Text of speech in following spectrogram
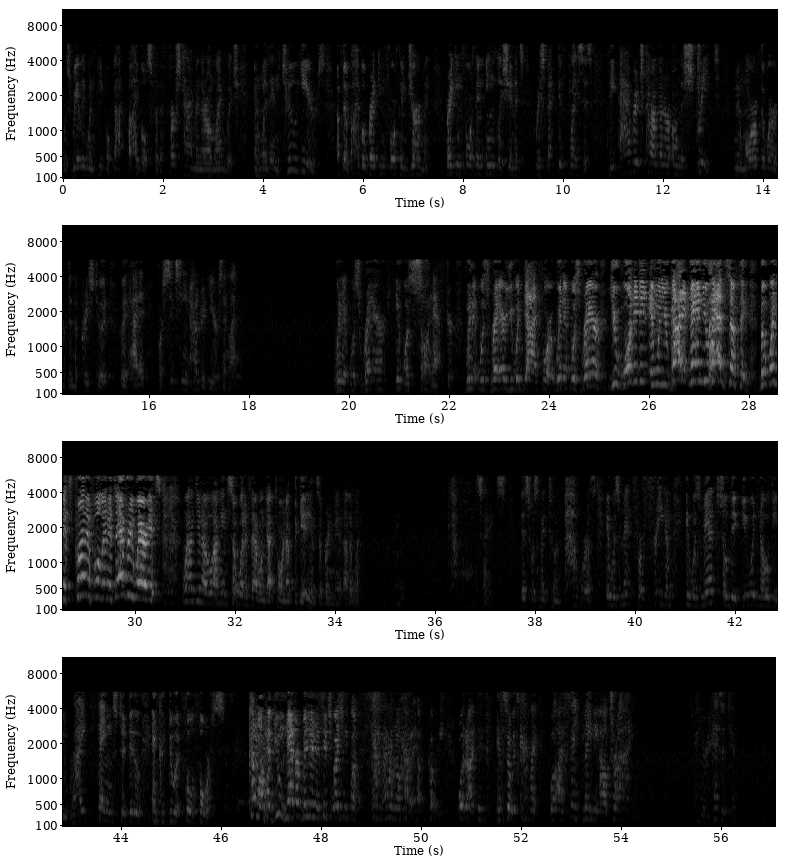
was really when people got Bibles for the first time in their own language. And within two years of the Bible breaking forth in German, breaking forth in English in its respective places, the average commoner on the street knew more of the word than the priesthood who had had it for 1600 years in Latin. When it was rare, it was sought after. When it was rare, you would die for it. When it was rare, you wanted it, and when you got it, man, you had something. But when it's plentiful and it's everywhere, it's, well, you know, I mean, so what if that one got torn up? The Gideons will bring me another one. Come on, saints. This was meant to empower us. It was meant for freedom. It was meant so that you would know the right things to do and could do it full force. Come on, have you never been in a situation you thought, God, I don't know how to help Cody. What do I do? And so it's kind of like, well, I think maybe I'll try. And you're hesitant.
